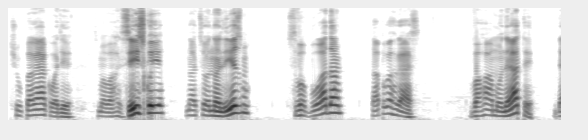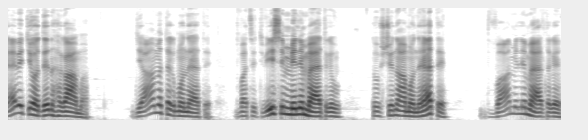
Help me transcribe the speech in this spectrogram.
що в перекладі з малагасійської націоналізм, свобода та прогрес. Вага монети 9,1 грама. Діаметр монети 28 мм. Товщина монети 2 мм.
